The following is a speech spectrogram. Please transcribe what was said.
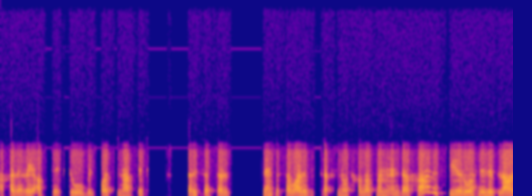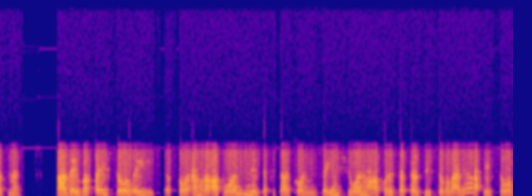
أخذ ال reuptake 2 بال postsynaptic زين سوى له destruction وتخلصنا من عنده. خامس شيء يروح للبلازما. هذا يبقى يشتغل اي طول عمره أطول من ال acetylcholine فيمشي وين ما أكو receptors يشتغل عليها راح يشتغل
